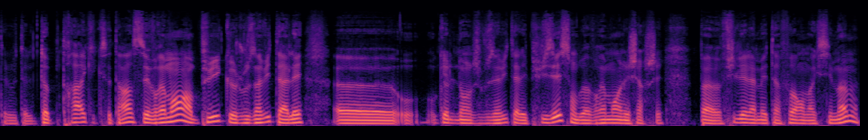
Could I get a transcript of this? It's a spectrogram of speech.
tel ou tel top track, etc. C'est vraiment un puits que je vous invite à aller, auquel je vous invite à aller puiser si on doit vraiment aller chercher, pas filer la métaphore au maximum.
